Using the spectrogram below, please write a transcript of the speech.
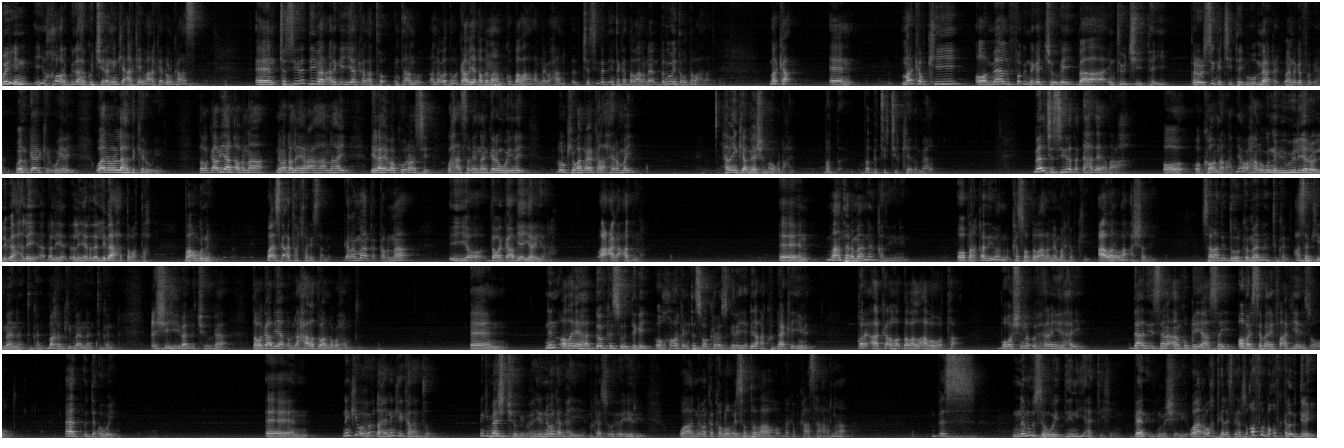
weyn iyo khoor gudaha ku jira. Ninkii arkay baa arkay dhulkaas. Jasiiradii baan aniga iyo yar kaleeto intaanu anagoo dabagaabyo qabanaan ku dabaalanay. Waxaan jasiiraddii inta ka dabaalanay badweynta u dabaalanay. Marka markabkii oo meel fog naga joogay baa intuu jiitay baroorsinka jiitay buu merqay waa naga fogaaday waanu gaari kari weynay waananu la hadli kari weynay. Dabagaabyaan qabnaa niman dhalinyaro ahaan nahay ilaahay baa ku oran si waxaan samaynaan garan weynay dhulkii waa naga kala xirmay. Habeenkiibaa meesha noogu dhacay badda badda jirjirkeeda meel. Meel jasiiradda dhexdeeda ah oo oo corner ah yaa waxaan ugu nimid wiil yaroo libaaxley ah dhalinyarada libaaxa dabata baan ugu nimid. Waan iska ag farfariisanay garamaanka qabnaa iyo dabagaabyo yar yara waa cagacadna maantana maanaan qadaynin. Oo barqadii baan ka soo dabaalanay markabkii. Caawana waa cashadii. Salaadii duhurka maanaan tukan casarkii maanaan tukan maqribkii maanaan tukan. Cishihii baa la joogaa. Dabagaabyaa qabnaa xaaladda waa nagu xunta. Nin oday ah addoon ka soo degay oo khoorka inta soo karoosgareeya dhinaca kudhaa ka yimid qori aa ka ahoo dabalaaba wata. Booshna u xiran yahay da-diisana aan ku qiyaasay over seventy five years old. Aada u da-weyn ninkii wuxuu dhahay ninkii kaleeto ninkii meesha joogay wuxuu yidhi nimankan maxay yihiin? Markaasu wuxuu yidhi waa nimanka kalluumaysatada ah oo markabkaa saarnaa. Bes namuusan weydiin yaa tihiin. Been idinma sheegiyo waana waqtiga la istagaa qof walba qofka kale u dilay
